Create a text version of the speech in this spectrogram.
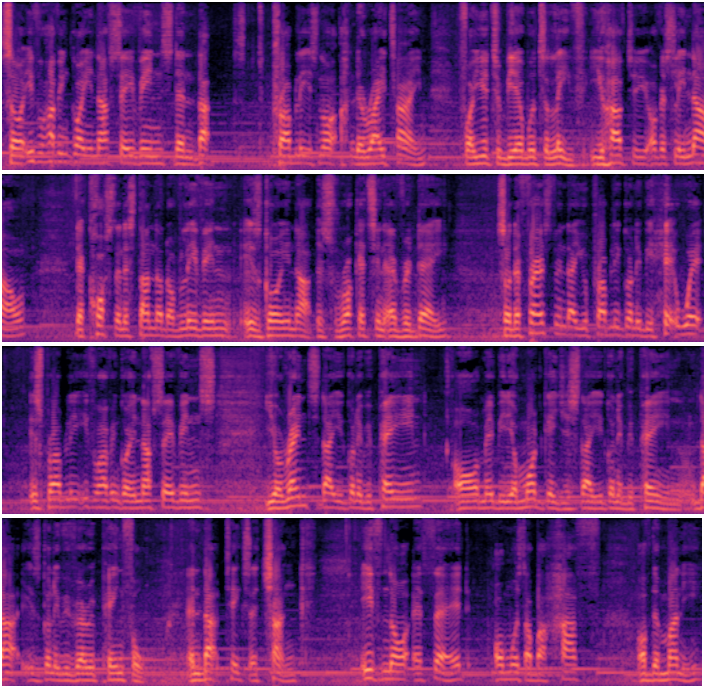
So if you haven't got enough savings, then that probably is not the right time for you to be able to live. You have to obviously now the cost and the standard of living is going up. It's rocketing every day. So the first thing that you're probably going to be hit with is probably if you haven't got enough savings, your rent that you're going to be paying, or maybe your mortgages that you're going to be paying. That is going to be very painful, and that takes a chunk, if not a third, almost about half of the money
